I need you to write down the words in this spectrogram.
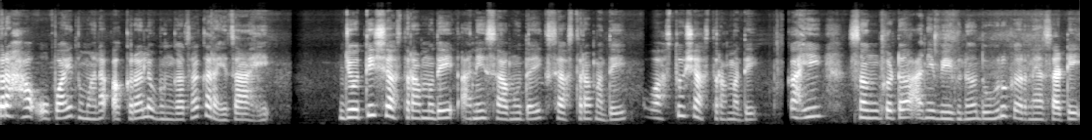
तर हा उपाय तुम्हाला अकरा लवंगाचा करायचा आहे. ज्योतिषशास्त्रामध्ये आणि सामुदायिक शास्त्रामध्ये वास्तुशास्त्रामध्ये काही संकट आणि विघ्न दूर करण्यासाठी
